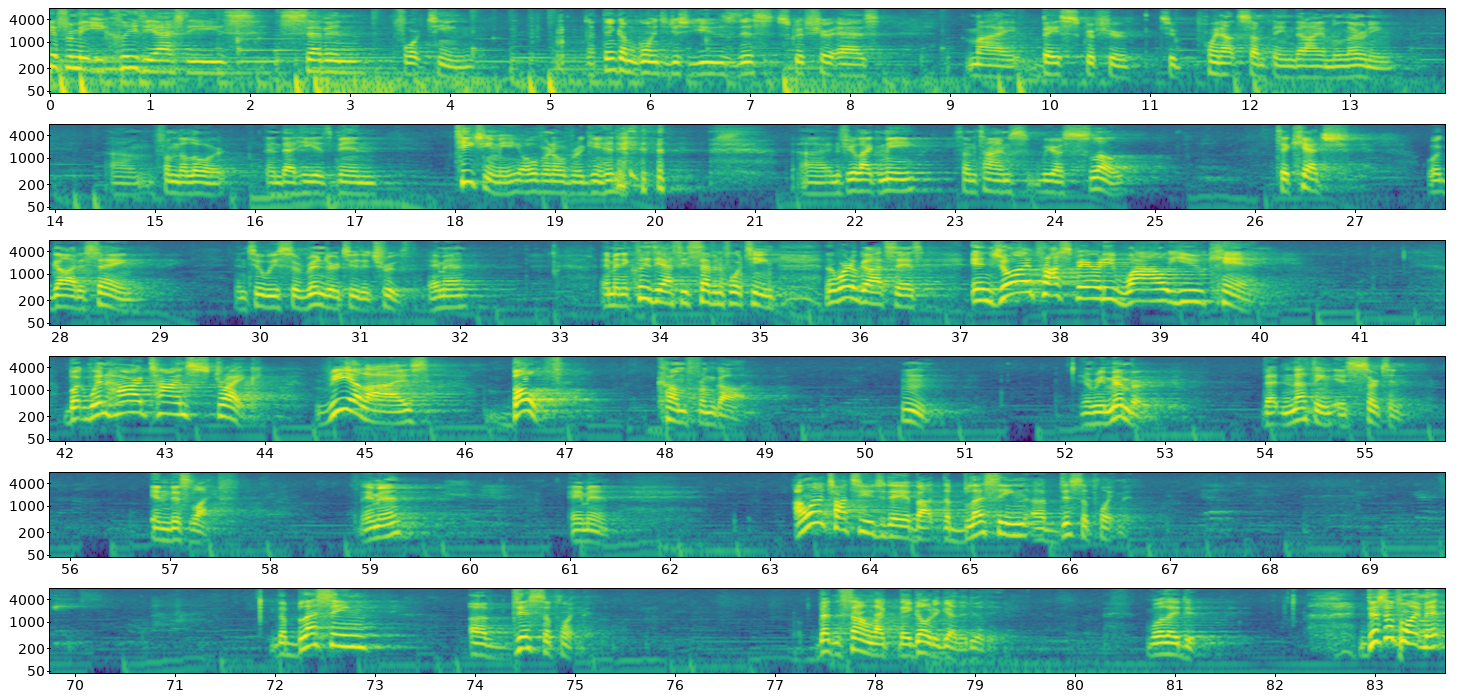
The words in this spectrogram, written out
get for me Ecclesiastes 7:14? I think I'm going to just use this scripture as my base scripture to point out something that I am learning um, from the Lord and that He has been teaching me over and over again. uh, and if you're like me, sometimes we are slow to catch what God is saying until we surrender to the truth. Amen. Amen. Ecclesiastes 7:14. The word of God says, "Enjoy prosperity while you can. But when hard times strike, realize both come from God." Hmm. And remember that nothing is certain in this life. Amen. Amen. I want to talk to you today about the blessing of disappointment. The blessing of disappointment. Doesn't sound like they go together, do they? Well, they do. Disappointment,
